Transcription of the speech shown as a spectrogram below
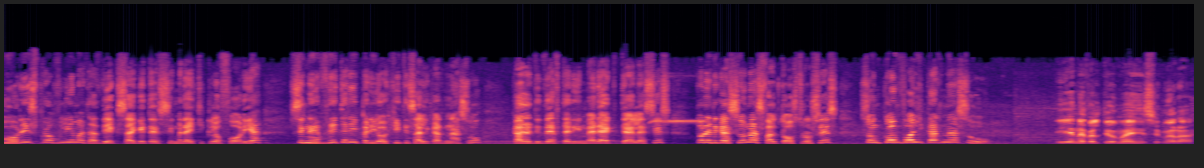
Χωρίς προβλήματα διεξάγεται σήμερα η κυκλοφορία στην ευρύτερη περιοχή της Αλικαρνασού κατά τη δεύτερη ημέρα εκτέλεσης των εργασιών ασφαλτόστρωσης στον κόμβο Αλικαρνασού. Είναι βελτιωμένη σήμερα.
